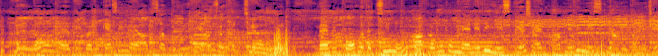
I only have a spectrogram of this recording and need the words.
हेलो एवरीवन कैसे हैं आप सब? उम्मीद है आप सब अच्छे होंगे। मैं भी बहुत अच्छी हूँ। आप लोगों को मैंने भी मिस किया शायद आपने भी मिस किया होगा मुझे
